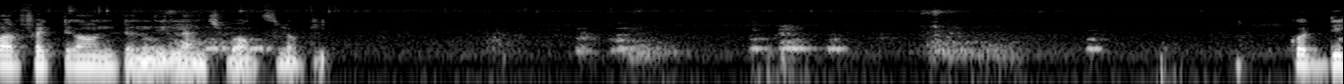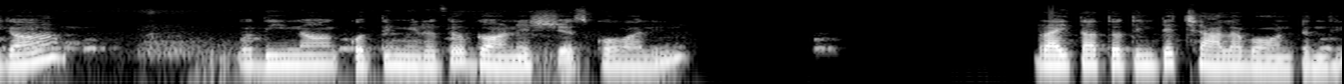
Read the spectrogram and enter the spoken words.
పర్ఫెక్ట్గా ఉంటుంది లంచ్ బాక్స్లోకి. కొద్దిగా పుదీనా కొత్తిమీరతో గార్నిష్ చేసుకోవాలి. రైతాతో తింటే చాలా బాగుంటుంది.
